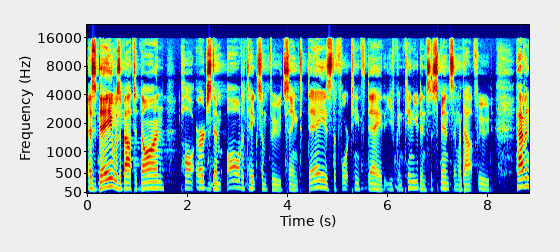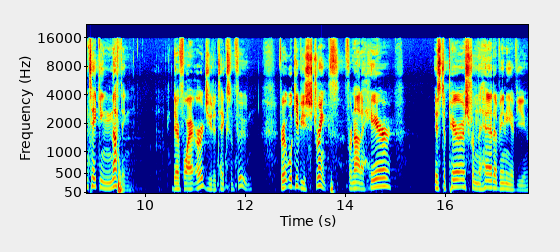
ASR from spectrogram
As day was about to dawn, Paul urged them all to take some food, saying, Today is the 14th day that you've continued in suspense and without food. Having taken nothing, Therefore, I urge you to take some food, for it will give you strength, for not a hair is to perish from the head of any of you.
